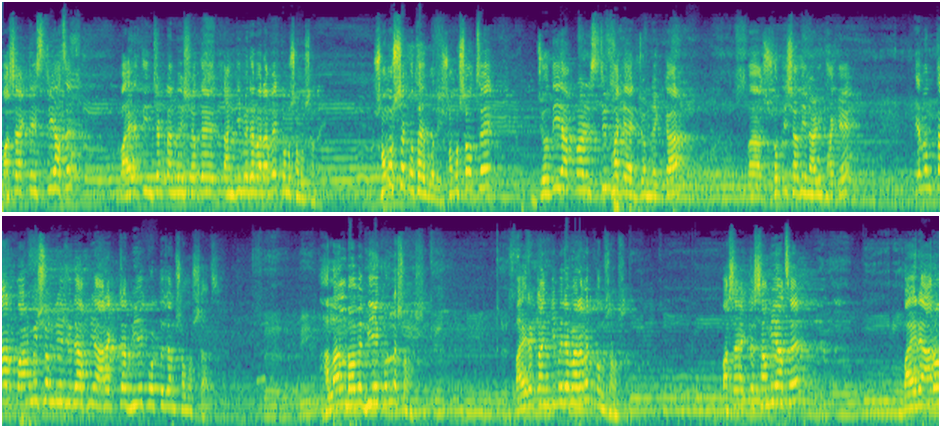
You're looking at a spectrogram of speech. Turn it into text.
বাসায় একটা স্ত্রী আছে, বাইরে তিন চারটা মেয়ের সাথে টাঙ্কি মেরে বেড়াবে, কোনো সমস্যা নেই। সমস্যা কোথায় বলি? সমস্যা হচ্ছে, যদি আপনার স্ত্রী থাকে একজন নেককার বা সতীসাধী নারী থাকে, এবং তার পারমিশন নিয়ে যদি আপনি আরেকটা বিয়ে করতে যান, সমস্যা আছে। হালালভাবে বিয়ে করলে সমস্যা? বাইরে টাঙ্কি মেরে বেড়াবেন কোনো সমস্যা। বাসায় একটা স্বামী আছে, বাইরে আরও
